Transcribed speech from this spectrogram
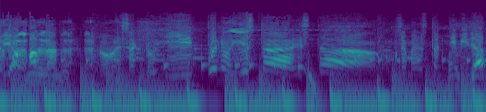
primaria a pata, ¿no? Exacto. Y bueno, y esta, esta, ¿cómo se llama? Esta actividad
